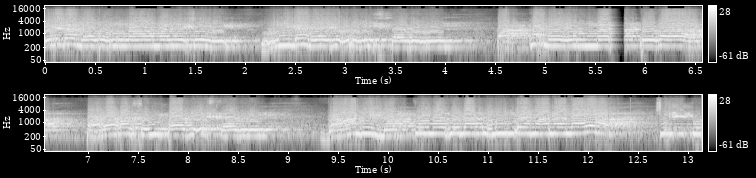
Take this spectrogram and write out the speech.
ఏడను ఉన్న మనిషి ఈడనే చూపిస్తుంది పక్కనే ఉన్నట్టుగా పరవశింపజేస్తుంది దాని మత్తు నదులకుంటే మనలా చిత్తు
